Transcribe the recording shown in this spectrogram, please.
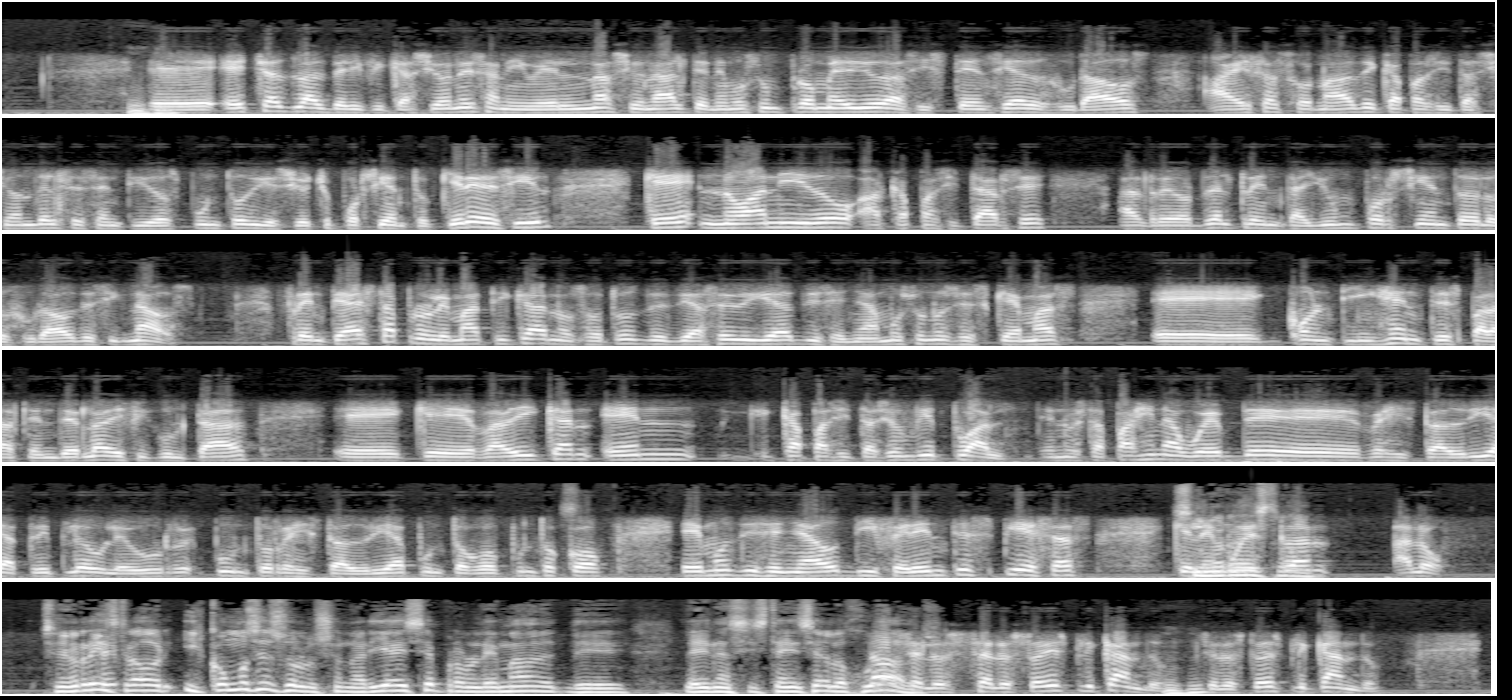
Eh, hechas las verificaciones a nivel nacional, tenemos un promedio de asistencia de los jurados a esas jornadas de capacitación del 62.18%. Quiere decir que no han ido a capacitarse alrededor del 31% de los jurados designados. Frente a esta problemática, nosotros desde hace días diseñamos unos esquemas eh, contingentes para atender la dificultad eh, que radican en capacitación virtual. En nuestra página web de registraduría www.registraduría.gov.co hemos diseñado diferentes piezas que Señor le muestran... registrador. Aló. Señor registrador, ¿y cómo se solucionaría ese problema de la inasistencia de los jurados? No, se lo, se lo estoy explicando, se lo estoy explicando.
